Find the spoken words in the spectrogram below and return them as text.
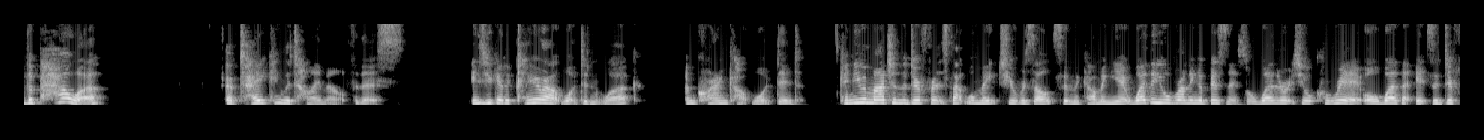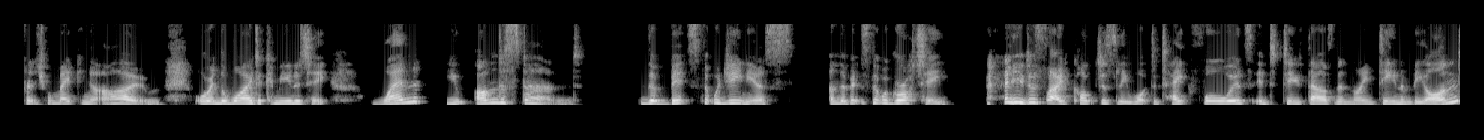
the power of taking the time out for this is you get to clear out what didn't work and crank up what did. Can you imagine the difference that will make to your results in the coming year? Whether you're running a business or whether it's your career or whether it's a difference you're making at home or in the wider community. When you understand the bits that were genius and the bits that were grotty and you decide consciously what to take forwards into 2019 and beyond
